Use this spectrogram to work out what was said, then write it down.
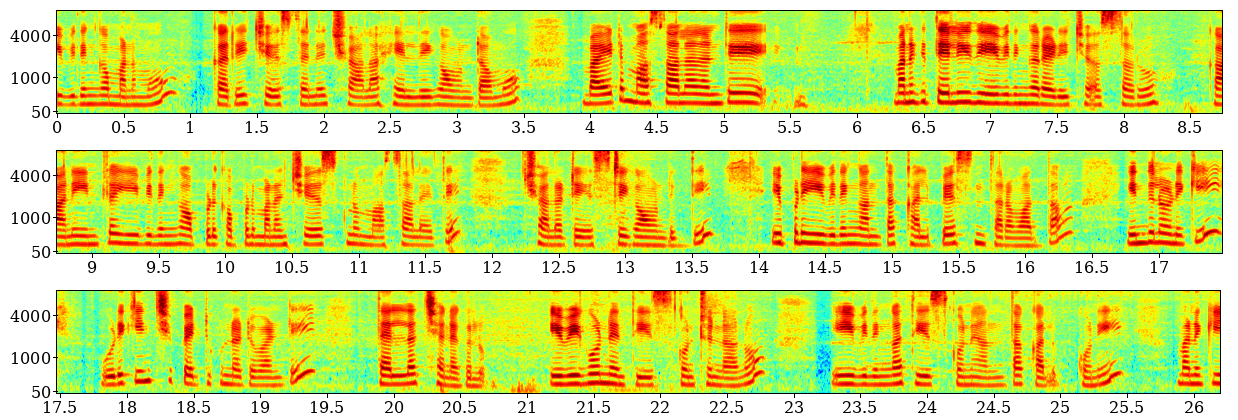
ఈ విధంగా మనము కర్రీ చేస్తేనే చాలా హెల్తీగా ఉంటాము. బయట మసాలాలు అంటే మనకి తెలియదు ఏ విధంగా రెడీ చేస్తారు కానీ ఇంట్లో ఈ విధంగా అప్పటికప్పుడు మనం చేసుకున్న మసాలా అయితే చాలా టేస్టీగా ఉండిద్ది. ఇప్పుడు ఈ విధంగా అంతా కలిపేసిన తర్వాత ఇందులోనికి ఉడికించి పెట్టుకున్నటువంటి తెల్ల శనగలు ఇవి కూడా నేను తీసుకుంటున్నాను. ఈ విధంగా తీసుకొని అంతా కలుపుకొని మనకి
